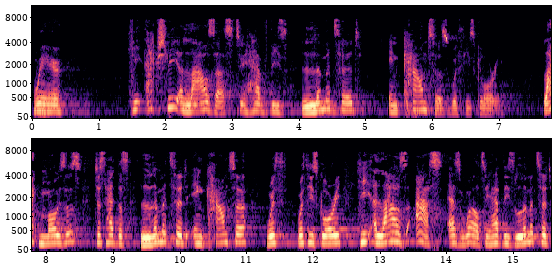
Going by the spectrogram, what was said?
where he actually allows us to have these limited encounters with his glory. Like Moses just had this limited encounter with, with his glory, he allows us as well to have these limited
